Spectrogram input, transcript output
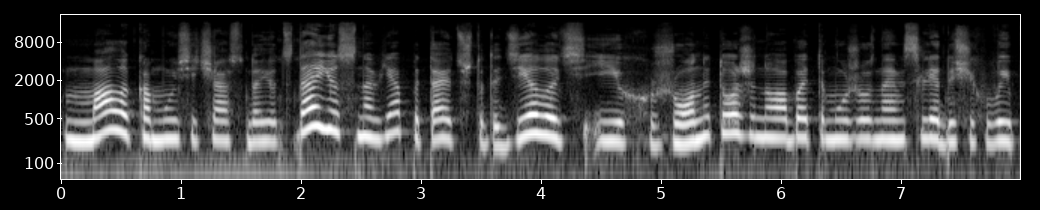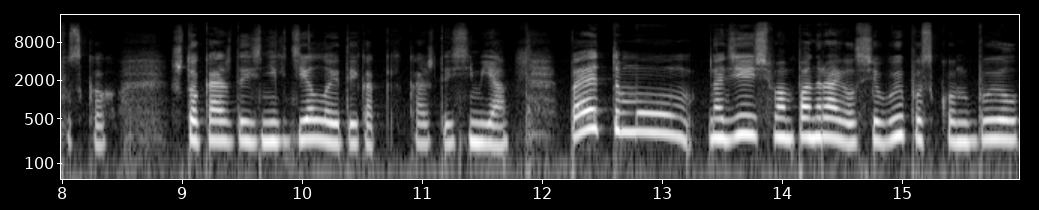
мало кому сейчас удается. Да, ее сыновья пытаются что-то делать, их жены тоже, но об этом мы уже узнаем в следующих выпусках что каждый из них делает и как каждая семья. Поэтому, надеюсь, вам понравился выпуск, он был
